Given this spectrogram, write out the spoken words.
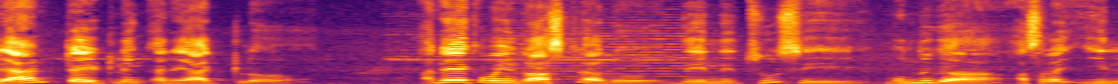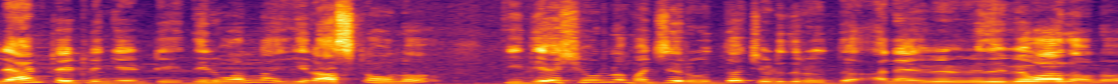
ల్యాండ్ టైటిలింగ్ అనే యాక్ట్లో అనేకమైన రాష్ట్రాలు దీన్ని చూసి ముందుగా అసలు ఈ ల్యాండ్ టైటిలింగ్ ఏంటి? దీనివల్ల ఈ రాష్ట్రంలో ఈ దేశంలో మంచి జరుగుద్దా చెడు జరుగుద్దా అనే వివాదంలో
